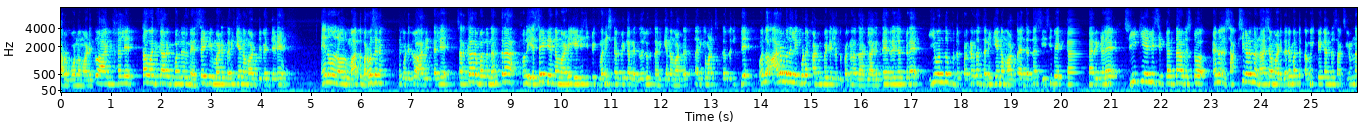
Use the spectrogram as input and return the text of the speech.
ಆರೋಪವನ್ನು ಮಾಡಿತ್ತು. ಆ ನಿಟ್ಟಿನಲ್ಲಿ ತಾವು ಅಧಿಕಾರಕ್ಕೆ ಬಂದಿದ್ದನ್ನ ಎಸ್ ಐ ಟಿ ಮಾಡಿ ತನಿಖೆಯನ್ನ ಮಾಡ್ತೀವಿ ಅಂತೇಳಿ ಏನೋ ಅವ್ರ ಮಾತು ಭರವಸೆ ಕೊಟ್ಟಿದ್ರು. ಆ ನಿಟ್ಟಿನಲ್ಲಿ ಸರ್ಕಾರ ಬಂದ ನಂತರ ಒಂದು ಎಸ್ ಐ ಟಿ ಅನ್ನ ಮಾಡಿ ಎಡಿಜಿಪಿ ಮನೀಶ್ ಕರ್ಪಿಕರ್ ನೇತೃತ್ವದಲ್ಲಿ ತನಿಖೆಯನ್ನ ಮಾಡ್ತಾ ಇದ್ರು. ತನಿಖೆ ಮಾಡೋ ಸಂದರ್ಭದಲ್ಲಿ ಒಂದು ಆರಂಭದಲ್ಲಿ ಕೂಡ ಕಾಟನ್ಪೇಟೆಯಲ್ಲಿ ಒಂದು ಪ್ರಕರಣ ದಾಖಲಾಗುತ್ತೆ. ಅಂದ್ರೆ ಇಲ್ಲೊಂದ್ ಕಡೆ ಈ ಒಂದು ಪ್ರ- ಪ್ರಕರಣದ ತನಿಖೆಯನ್ನ ಮಾಡ್ತಾ ಇದ್ದಂತ ಸಿಸಿಬಿ ಅಧಿಕಾರಿಗಳೇ ಸಿಕಿಯಲ್ಲಿ ಸಿಕ್ಕಂತ ಒಂದಷ್ಟು ಏನು ಸಾಕ್ಷಿಗಳನ್ನ ನಾಶ ಮಾಡಿದ್ದಾರೆ. ಮತ್ತೆ ತಮಗೆ ಬೇಕಾದ ಸಾಕ್ಷಿಗಳನ್ನ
